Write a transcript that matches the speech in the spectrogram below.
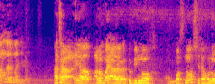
বাংলার মাটিতে। আচ্ছা আলম ভাই আর একটু ভিন্ন প্রশ্ন সেটা হলো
